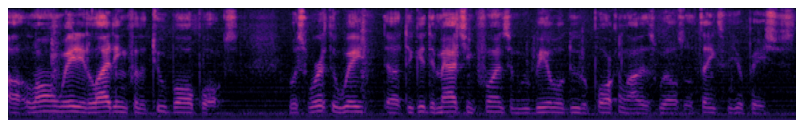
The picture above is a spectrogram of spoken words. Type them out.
uh, long-waiting lighting for the two ballparks. It was worth the wait uh, to get the matching funds, and we'll be able to do the parking lot as well, so thanks for your patience.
